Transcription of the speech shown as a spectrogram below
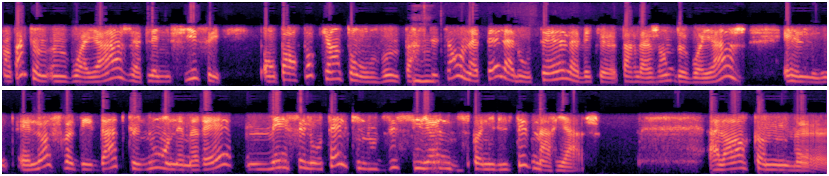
s'entend qu'un voyage à planifier, c'est on part pas quand on veut. Parce mhm. que quand on appelle à l'hôtel avec par l'agente de voyage, elle, offre des dates que nous, on aimerait, mais c'est l'hôtel qui nous dit s'il y a une disponibilité de mariage. Alors, comme euh,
